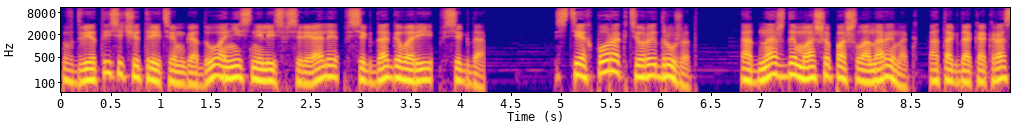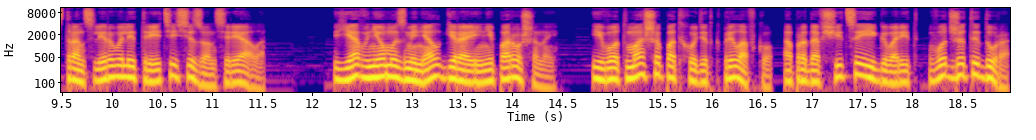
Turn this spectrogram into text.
В 2003 году они снялись в сериале «Всегда говори, всегда». С тех пор актеры дружат. Однажды Маша пошла на рынок, а тогда как раз транслировали третий сезон сериала. Я в нем изменял героине Порошиной. И вот Маша подходит к прилавку, а продавщица ей говорит, вот же ты дура.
